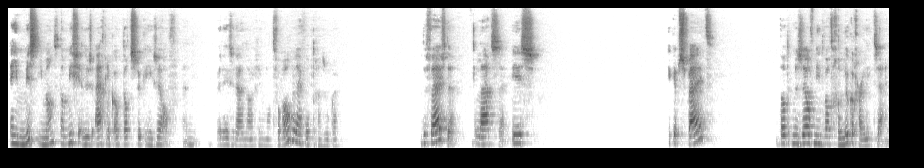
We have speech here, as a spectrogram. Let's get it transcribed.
en je mist iemand, dan mis je dus eigenlijk ook dat stuk in jezelf. En bij deze uitnodiging om het vooral weer even op te gaan zoeken. De vijfde, de laatste, is: Ik heb spijt dat ik mezelf niet wat gelukkiger liet zijn.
